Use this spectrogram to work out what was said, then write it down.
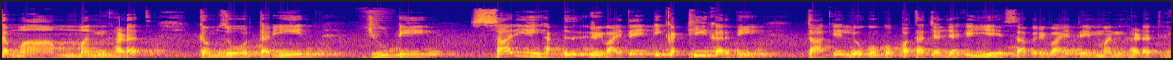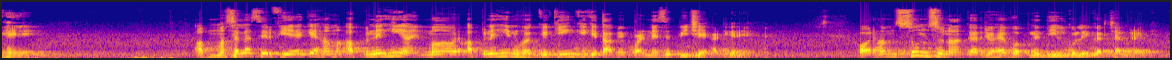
تمام من گھڑت، کمزور ترین، جھوٹی ساری روایتیں اکٹھی کر دیں تاکہ لوگوں کو پتہ چل جائے کہ یہ سب روایتیں من گھڑت ہیں۔ اب مسئلہ صرف یہ ہے کہ ہم اپنے ہی آئمہ اور اپنے ہی محققین کی کتابیں پڑھنے سے پیچھے ہٹ گئے ہیں اور ہم سن سنا کر جو ہے وہ اپنے دل کو لے کر چل رہے ہیں۔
